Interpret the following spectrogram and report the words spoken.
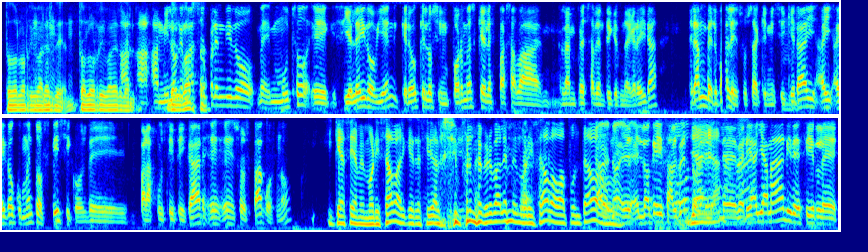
todos los rivales de todos los rivales del, a- a mí lo del que me ha Barça. sorprendido eh, mucho, eh, si he leído bien, creo que los informes que les pasaba la empresa de Enrique Negreira eran verbales, o sea que ni siquiera hay, hay, hay documentos físicos de para justificar eh, esos pagos, ¿no? ¿Y qué hacía? ¿Memorizaba? El que recibía los informes verbales memorizaba o apuntaba. Claro, o- no, es lo que dice Alberto, Ya, le- ya. le debería llamar y decirle,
